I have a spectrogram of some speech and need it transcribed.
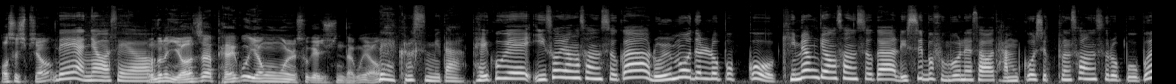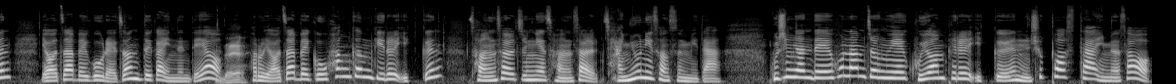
어서 오십시오. 네, 안녕하세요. 오늘은 여자 배구 영웅을 소개해 주신다고요? 네, 그렇습니다. 배구의 이소영 선수가 롤모델로 뽑고 김연경 선수가 리시브 부분에서 닮고 싶은 선수로 뽑은 여자 배구 레전드가 있는데요. 네. 바로 여자 배구 황금기를 이끈 전설 중의 전설 장윤희 선수입니다. 90년대 호남 정유의 9연패를 이끈 슈퍼스타이면서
